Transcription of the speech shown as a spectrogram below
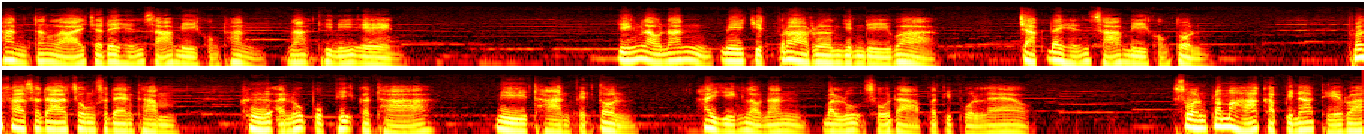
ท่านทั้งหลายจะได้เห็นสามีของท่านณที่นี้เอง หญิงเหล่านั้นมีจิตร่าเริงยินดีว่าจักได้เห็นสามีของตน พระศาสดาทรงแสดงธรรม คืออนุปุพิกถา มีทานเป็นต้น ให้หญิงเหล่านั้นบรรลุโสดาปฏิผลแล้ว ส่วนพระมหากัปปินาเถระ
